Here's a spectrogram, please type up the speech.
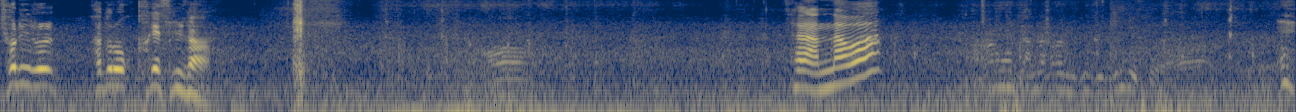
처리를 하도록 하겠습니다. 아, 잘안 나와? 아무것도 안 나가는 게 문제 있어요.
